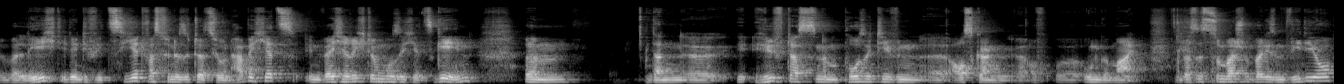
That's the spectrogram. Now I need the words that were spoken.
überlegt, identifiziert, was für eine Situation habe ich jetzt, in welche Richtung muss ich jetzt gehen, ähm, dann äh, hilft das einem positiven äh, Ausgang äh, auf, äh, ungemein. Und das ist zum Beispiel bei diesem Video,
